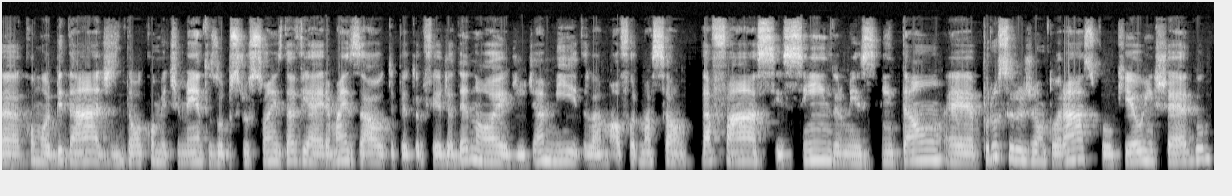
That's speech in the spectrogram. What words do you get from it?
uh, comorbidades, então acometimentos, obstruções da via aérea mais alta, hipertrofia de adenoide, de amígdala, malformação da face, síndromes. Então, é, para o cirurgião torácico, o que eu enxergo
